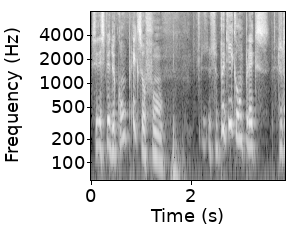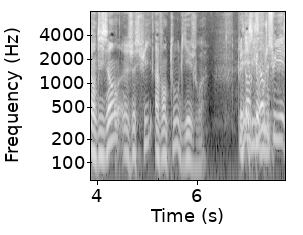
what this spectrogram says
c'est l'espèce de complexe au fond. Ce petit complexe. Tout en disant, je suis avant tout liégeois. Tout en disant, je suis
